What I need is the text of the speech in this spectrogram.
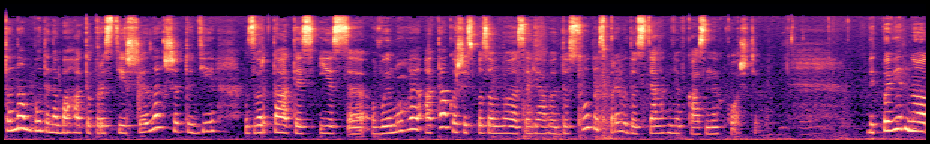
то нам буде набагато простіше і легше тоді звертатись із е, вимогою, а також із позовною заявою до суду з приводу стягнення вказаних коштів. Відповідно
